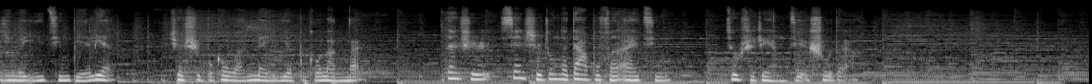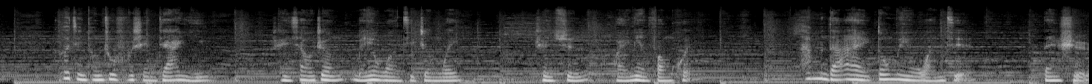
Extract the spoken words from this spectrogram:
因为移情别恋，确实不够完美，也不够浪漫。但是现实中的大部分爱情就是这样结束的啊。柯景腾祝福沈佳宜，陈孝正没有忘记郑薇。陈寻怀念方慧，他们的爱都没有完结，但是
